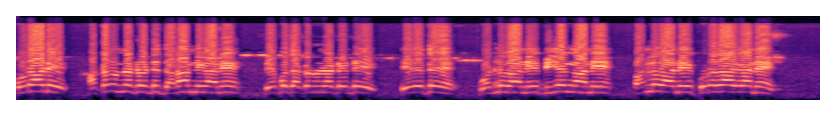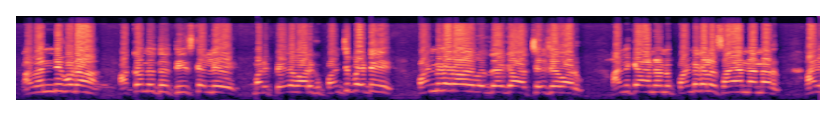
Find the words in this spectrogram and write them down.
పోరాడి అక్కడ ఉన్నటువంటి ధనాన్ని కానీ లేకపోతే అక్కడ ఉన్నటువంటి ఏదైతే వడ్లు కానీ బియ్యం కానీ పండ్లు కానీ కూరగాయలు కానీ అవన్నీ కూడా అక్కడి నుంచి తీసుకెళ్ళి మరి పేదవారికి పంచిపెట్టి పండుగ దగ్గర చేసేవారు. అందుకే ఆయనను పండుగల సాయాన్ని అన్నారు. ఆయన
